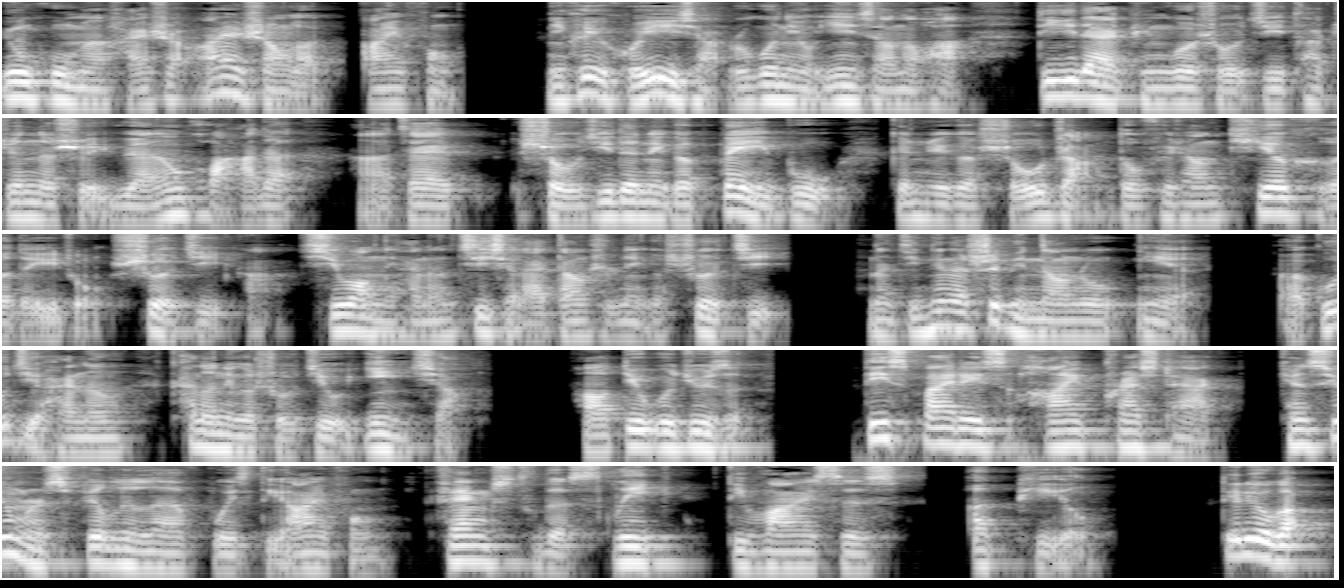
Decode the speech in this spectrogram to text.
用户们还是爱上了 iPhone。你可以回忆一下，如果你有印象的话，第一代苹果手机它真的是圆滑的啊，在手机的那个背部跟这个手掌都非常贴合的一种设计啊。希望你还能记起来当时那个设计。那今天的视频当中，你也呃估计还能看到那个手机有印象。好，第五个句子，Despite its high price tag, consumers fell in love with the iPhone thanks to the sleek device's appeal。第六个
